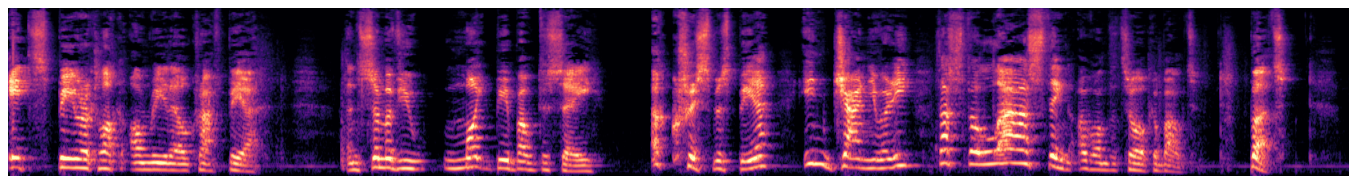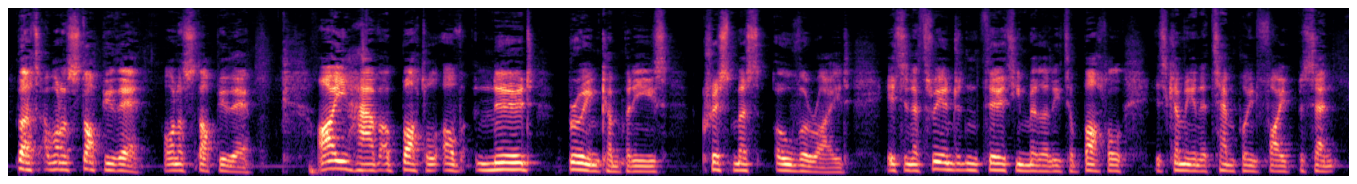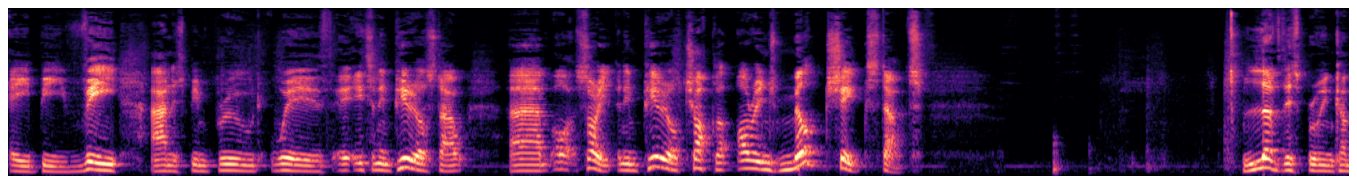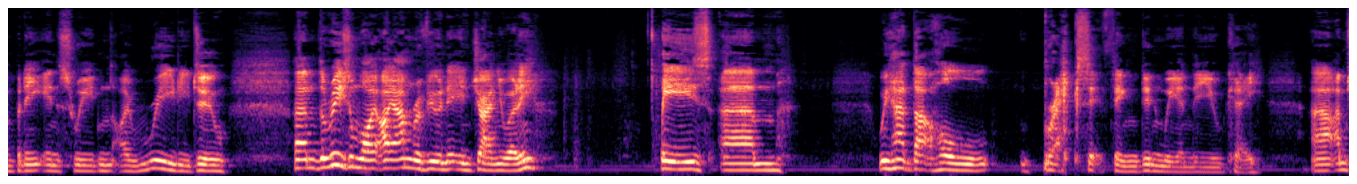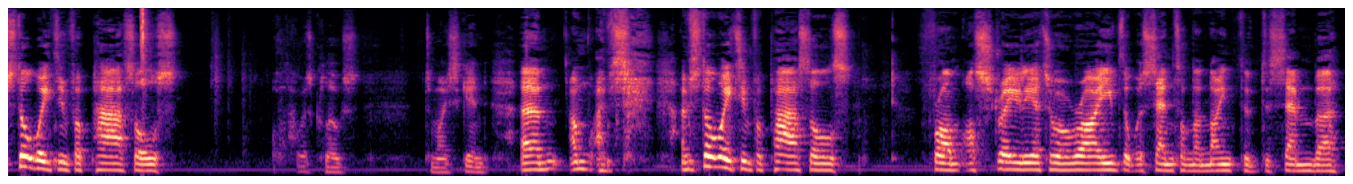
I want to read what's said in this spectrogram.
It's beer o'clock on Real Ale Craft Beer. And some of you might be about to say, a Christmas beer in January? That's the last thing I want to talk about. But, but I want to stop you there. I want to stop you there. I have a bottle of Nerd Brewing Company's Christmas Override. It's in a 330 milliliter bottle. It's coming in at 10.5% ABV and it's been brewed with, it's an Imperial Stout, um, oh, sorry, an Imperial Chocolate Orange Milkshake Stout. Love this brewing company in Sweden, I really do. Um, the reason why I am reviewing it in January is um, we had that whole Brexit thing, didn't we, in the UK? Uh, I'm still waiting for parcels. Oh, that was close to my skin. Um, I'm, I'm, I'm still waiting for parcels from Australia to arrive that was sent on the 9th of December.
